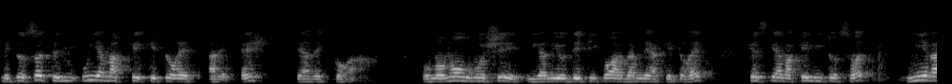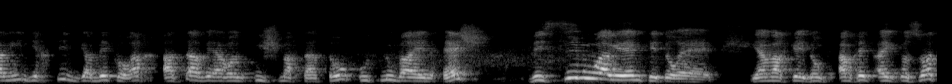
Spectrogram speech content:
Mais Tosfot te dit où il y a marqué Ketoret avec Esh, c'est avec Korah. Au moment où Moshe, il a mis au défi Korah d'amener à Ketoret, qu'est-ce qu'il y a marqué dit Tosfot Nirali dirtiv gabe Korah, ata ve'aron ishmartato, utnu baen Esh, des simu Ketoret. Il y a marqué, donc, après, avec Tosfot,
